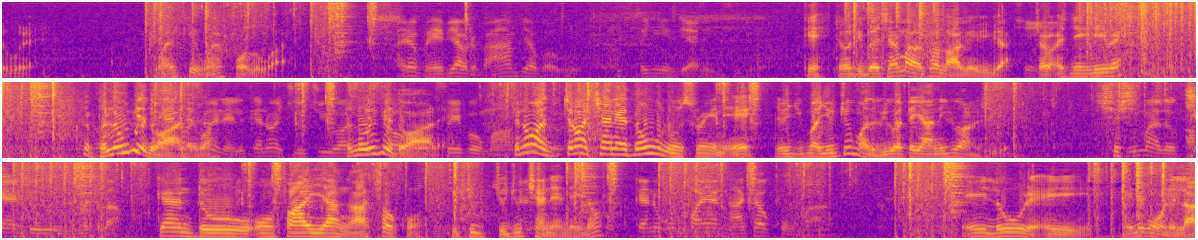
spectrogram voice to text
လို့ရတယ် 1 k 1 follower အဲ့တော့ဘယ်ပြောက်တယ်ဘာမှပြောက်ပါဘူးစိတ်ညစ်စရာလေးရှိတယ်ကဲကျွန်တော်ဒီဘက်ချမ်းမှာတော့ထွက်လာခဲ့ပြီဗျကျွန်တော်အချိန်လေးပဲဘယ်လိုပြစ်သွားရလဲကွာကန်တော့ YouTube ဘယ်လိုဖြစ်သွားလဲ Facebook မှာကျွန်တော်ကျွန်တော် channel 3ခုလုံး stream နေဒီမှာ YouTube မှာ viewer 100နီးသွားတာရှိတယ်ရှစ်ဒီမှာဆိုကန်တိုနံပါတ်လားကန်တို on fire 960ခွန် YouTube YouTube channel နေနော်ကန်တို on fire 96ခုမှာအေးလို့တယ်အေးမင်းတို့ကောင်လေလာ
